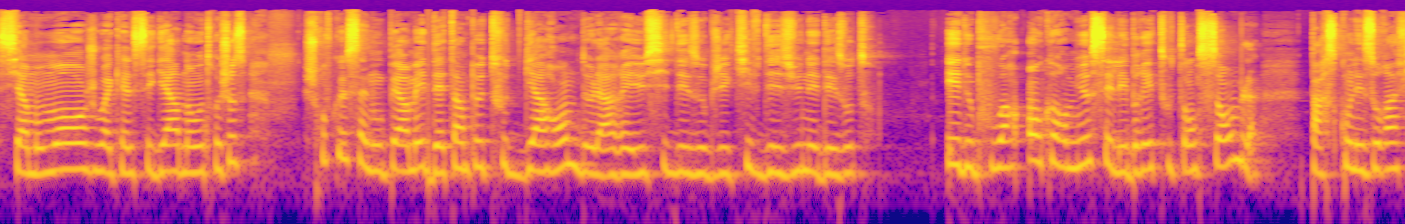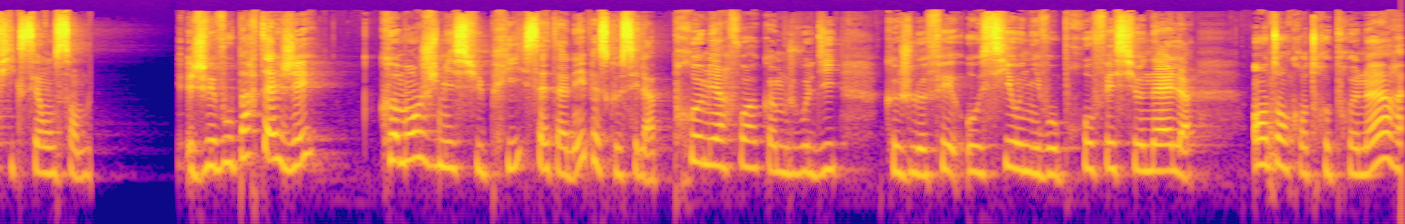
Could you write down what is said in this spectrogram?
si à un moment je vois qu'elles s'égarent dans autre chose je trouve que ça nous permet d'être un peu toutes garantes de la réussite des objectifs des unes et des autres et de pouvoir encore mieux célébrer tout ensemble parce qu'on les aura fixés ensemble. Je vais vous partager comment je m'y suis pris cette année parce que c'est la première fois, comme je vous le dis, que je le fais aussi au niveau professionnel en tant qu'entrepreneur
